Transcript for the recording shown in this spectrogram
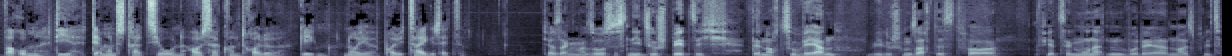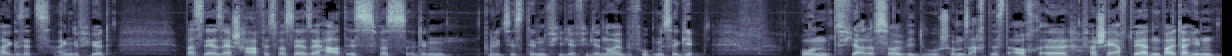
Warum die Demonstration außer Kontrolle gegen neue Polizeigesetze? Tja, sagen wir mal so, es ist nie zu spät, sich dennoch zu wehren. Wie du schon sagtest, vor 14 Monaten wurde ja ein neues Polizeigesetz eingeführt, was sehr, sehr scharf ist, was sehr, sehr hart ist, was den Polizistinnen viele, viele neue Befugnisse gibt. Und ja, das soll, wie du schon sagtest, auch äh, verschärft werden weiterhin.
